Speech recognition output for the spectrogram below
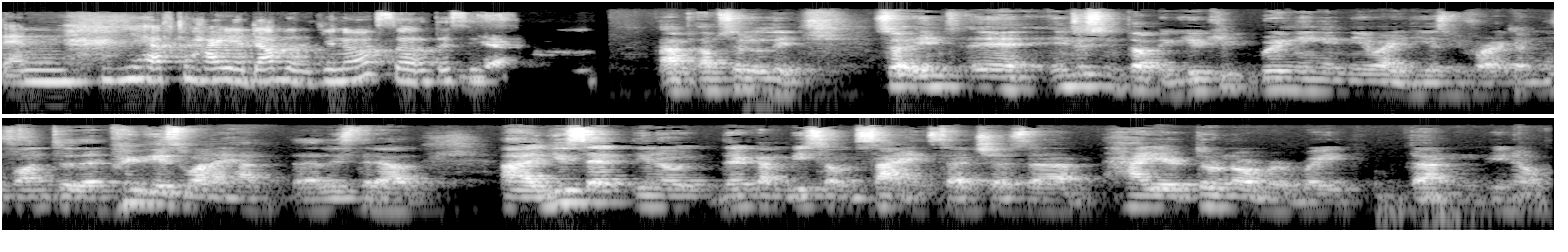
then you have to hire double, you know? So this is. Yeah. Absolutely. So, in, uh, interesting topic. You keep bringing in new ideas before I can move on to the previous one I had uh, listed out. Uh, you said, you know, there can be some signs such as a higher turnover rate than, you know,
